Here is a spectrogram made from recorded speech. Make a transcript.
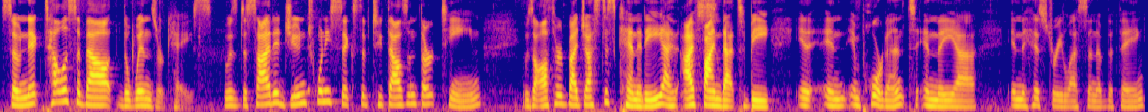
So Nick, tell us about the Windsor case. It was decided June 26th of 2013. It was authored by Justice Kennedy. I, I find that to be in, in important in the uh, in the history lesson of the thing,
